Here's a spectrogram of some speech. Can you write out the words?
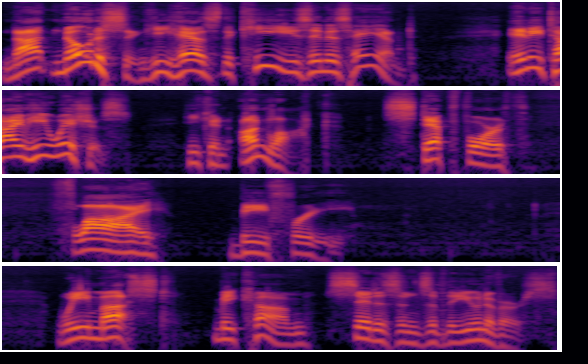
not noticing he has the keys in his hand. Anytime he wishes, he can unlock, step forth, fly, be free. We must become citizens of the universe.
